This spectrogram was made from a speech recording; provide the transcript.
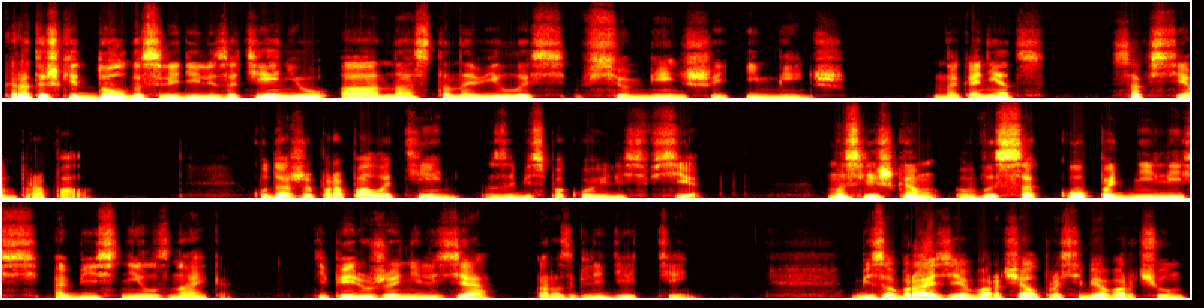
Коротышки долго следили за тенью, а она становилась все меньше и меньше. Наконец, совсем пропала. Куда же пропала тень, забеспокоились все. Мы слишком высоко поднялись, объяснил Знайка. Теперь уже нельзя разглядеть тень. Безобразие, ворчал про себя Ворчун.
